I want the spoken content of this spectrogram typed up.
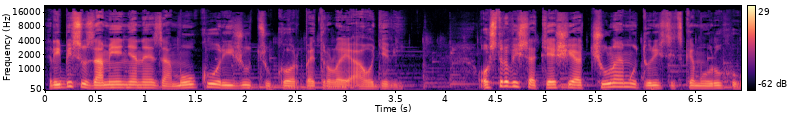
Ryby sú zamieňané za múku, rýžu, cukor, petrolej a odevy. Ostrovy sa tešia čulému turistickému ruchu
